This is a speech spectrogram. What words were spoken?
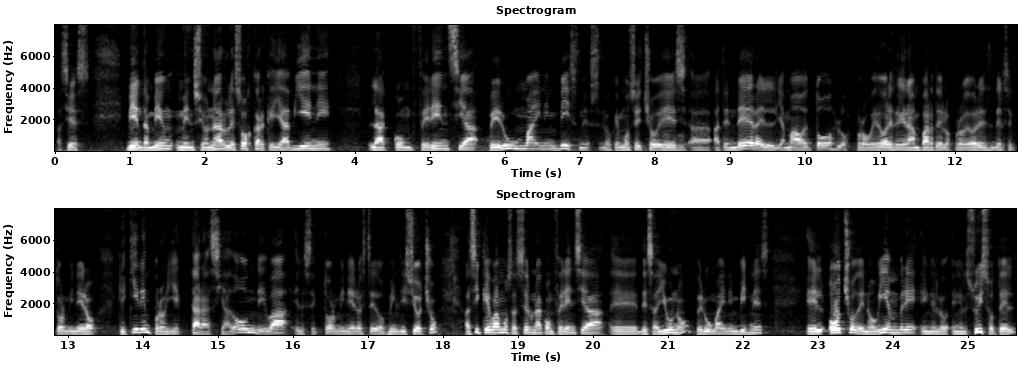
Así es. Bien, también mencionarles, Oscar, que ya viene la conferencia Perú Mining Business. Lo que hemos hecho es ah, atender el llamado de todos los proveedores, de gran parte de los proveedores del sector minero, que quieren proyectar hacia dónde va el sector minero este 2018. Así que vamos a hacer una conferencia eh, desayuno, Perú Mining Business, el 8 de noviembre en el, en el Swiss Hotel.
